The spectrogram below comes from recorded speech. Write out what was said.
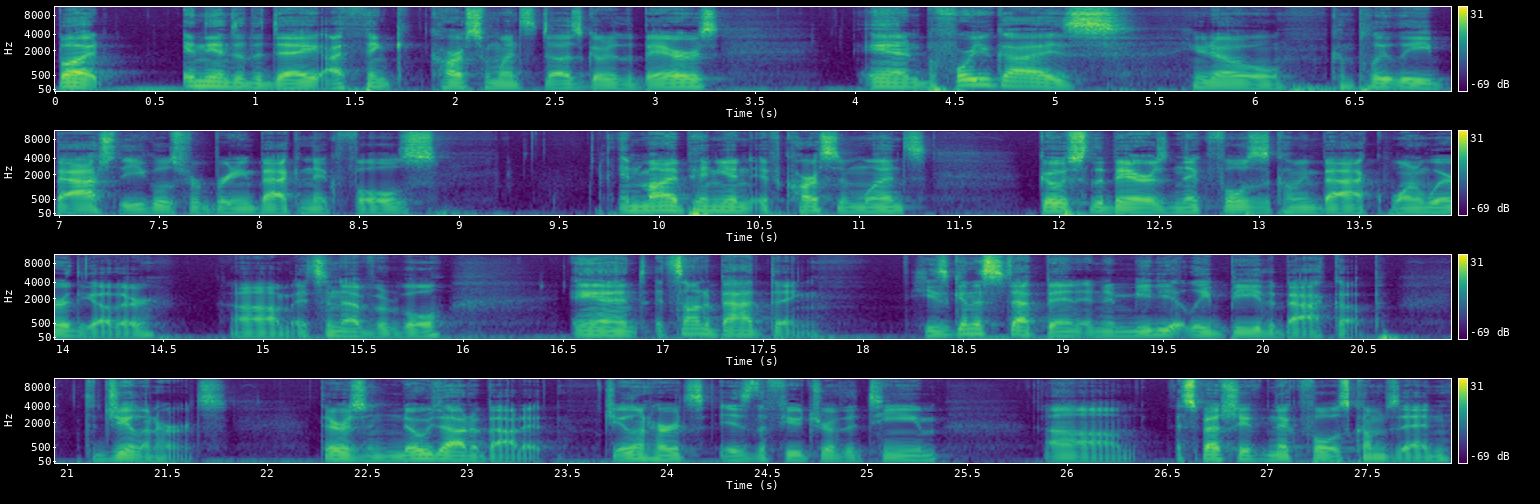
But in the end of the day, I think Carson Wentz does go to the Bears. And before you guys, you know, completely bash the Eagles for bringing back Nick Foles. In my opinion, if Carson Wentz goes to the Bears, Nick Foles is coming back one way or the other. Um, it's inevitable. And it's not a bad thing. He's going to step in and immediately be the backup to Jalen Hurts. There is no doubt about it. Jalen Hurts is the future of the team, um, especially if Nick Foles comes in.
